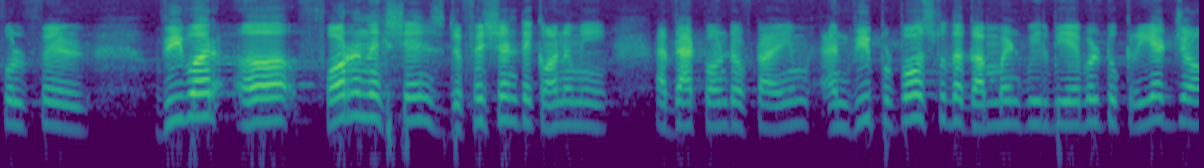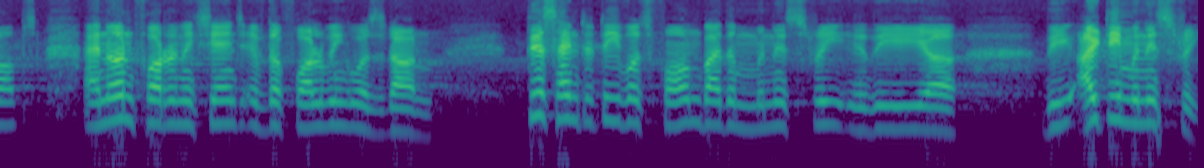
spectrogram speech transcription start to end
fulfilled. We were a foreign exchange deficient economy at that point of time, and we proposed to the government we'll be able to create jobs and earn foreign exchange if the following was done. This entity was formed by the ministry, the, uh, the IT ministry.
